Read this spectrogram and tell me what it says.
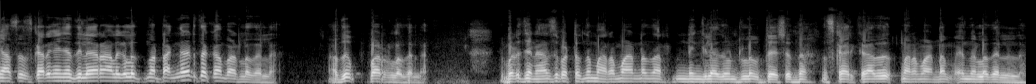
ഞാൻ സംസ്കാരം കഴിഞ്ഞാൽ ചിലേറെ ആളുകൾ എത്തുന്നിട്ട് അങ്ങനെ എടുത്തേക്കാൻ പാടുള്ളതല്ല. അത് പാടുള്ളതല്ല ഇവിടെ ജനാസ് പെട്ടെന്ന് മറമാടണം എന്ന് പറഞ്ഞിട്ടുണ്ടെങ്കിൽ അതുകൊണ്ടുള്ള ഉദ്ദേശം എന്താ? നിസ്കാരിക്കാതെ മറമാടണം എന്നുള്ളതല്ലല്ലോ.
